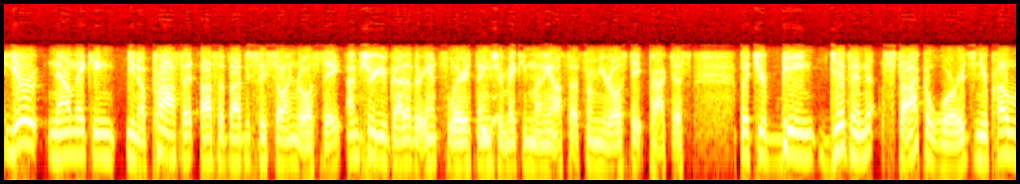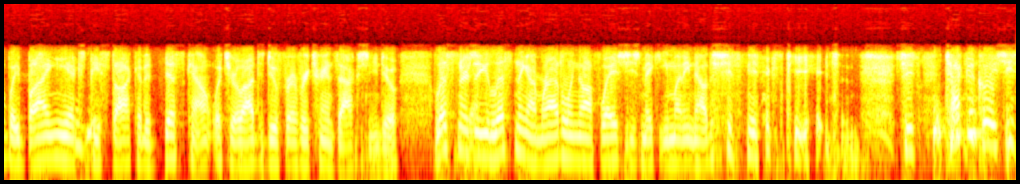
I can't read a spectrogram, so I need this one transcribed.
you're now making you know profit off of obviously selling real estate. I'm sure you've got other ancillary things mm-hmm. you're making money off of from your real estate practice, but you're being given stock awards and you're probably buying EXP mm-hmm. stock at a discount, which you're allowed to do for every transaction you do. Listeners, yeah. are you listening? I'm rattling off ways she's making money now that she's an EXP agent. She's technically she's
